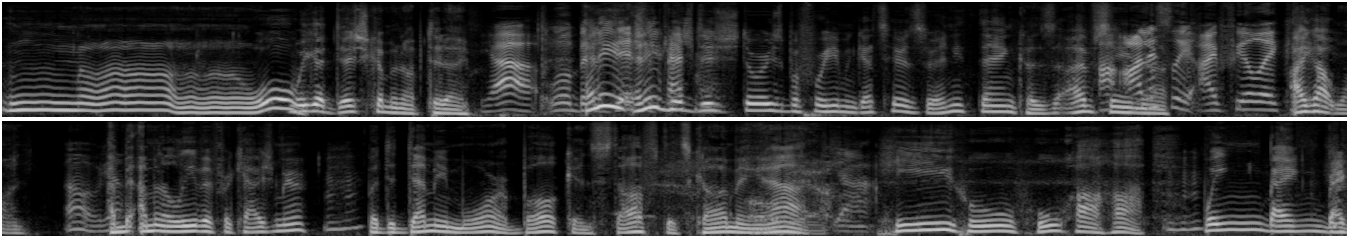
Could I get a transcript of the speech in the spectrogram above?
Mm, uh, oh, we got Dish coming up today. Yeah, a little bit. Any of dish any good. Dish stories before he even gets here? Is there anything? Because I've Uh, seen. uh, honestly, I feel like I got one. Oh yeah. I'm, I'm going to leave it for Kashmir, Mm-hmm. but the Demi Moore book and stuff that's coming out. yeah. He who hoo ha ha, Mm-hmm. wing bang bang.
